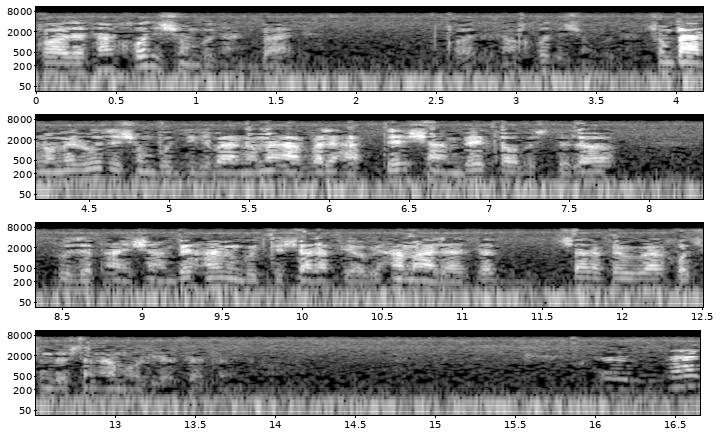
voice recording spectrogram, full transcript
قاعدتا خودشون بودن. بله. قاعدتا خودشون بودن. چون برنامه روزشون بود دیگه. برنامه اول هفته شنبه تا به اصطلاح روز پنج شنبه همین بود که شرفیابی هم علازت شرفیابی برای خودشون داشتن هم اولی بعد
